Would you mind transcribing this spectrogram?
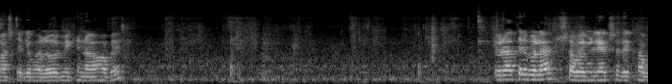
মাছটাকে ভালোভাবে মেখে নেওয়া হবে। তো রাতের বেলা সবাই মিলে একসাথে খাব।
